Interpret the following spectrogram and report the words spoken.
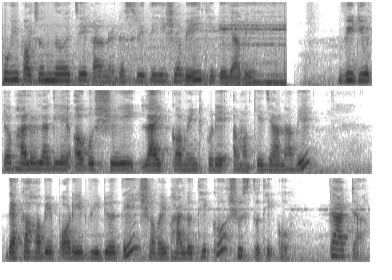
খুবই পছন্দ হয়েছে, কারণ এটা স্মৃতি হিসাবেই থেকে যাবে। ভিডিওটা ভালো লাগলে অবশ্যই লাইক, কমেন্ট করে আমাকে জানাবে। দেখা হবে পরের ভিডিওতে। সবাই ভালো থেকো, সুস্থ থেকো। টাটা।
